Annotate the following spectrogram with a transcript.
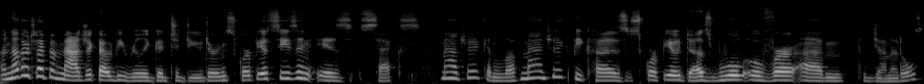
Another type of magic that would be really good to do during Scorpio season is sex magic and love magic because Scorpio does rule over um, the genitals.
